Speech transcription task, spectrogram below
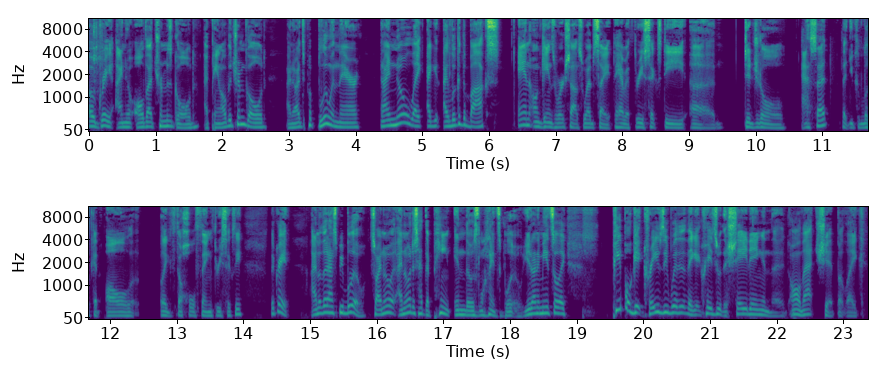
oh great, I know all that trim is gold. I paint all the trim gold. I know I have to put blue in there, and I know like I get, I look at the box and on Games Workshop's website they have a 360 uh, digital asset that you can look at all like the whole thing 360. Like great, I know that has to be blue. So I know I know I just had to paint in those lines blue. You know what I mean? So like people get crazy with it. They get crazy with the shading and the all that shit, but like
